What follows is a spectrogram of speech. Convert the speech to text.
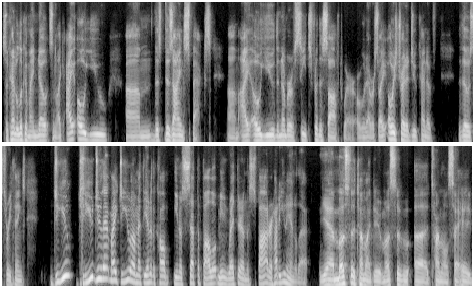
So kind of look at my notes and like, I owe you um, this design specs. Um, I owe you the number of seats for the software or whatever. So I always try to do kind of those three things do you do you do that mike? Do you um at the end of the call you know set the follow-up meeting right there on the spot or how do you handle that? Yeah most of the time i do. Most of uh time i'll say hey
